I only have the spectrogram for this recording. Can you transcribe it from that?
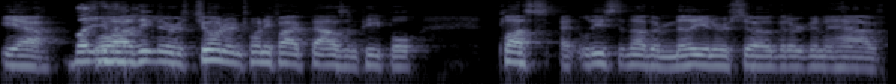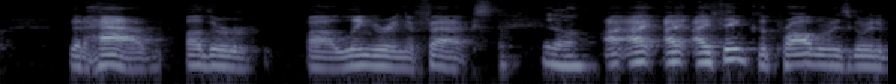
Yeah. But well, even- I think there was 225,000 people, plus at least another million or so that are going to have that have other uh, lingering effects. Yeah. I, I I think the problem is going to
